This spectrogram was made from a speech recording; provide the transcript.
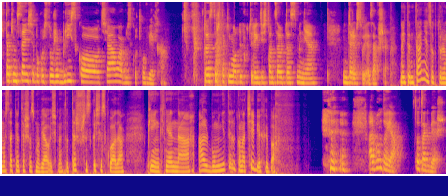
w takim sensie po prostu, że blisko ciała, blisko człowieka. To jest też taki motyw, który gdzieś tam cały czas mnie interesuje zawsze. No i ten taniec, o którym ostatnio też rozmawiałyśmy, to też wszystko się składa pięknie na album, nie tylko na ciebie chyba. Album to ja, to tak wiesz.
